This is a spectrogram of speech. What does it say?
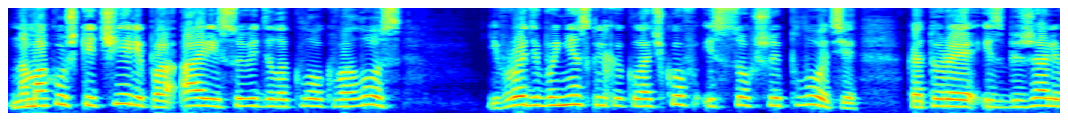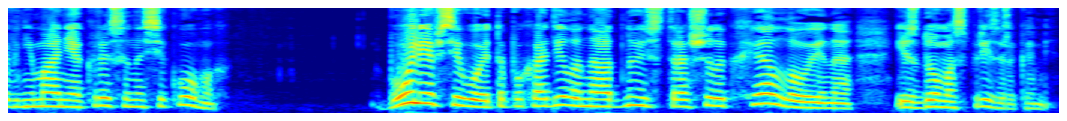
На макушке черепа Айрис увидела клок волос и вроде бы несколько клочков иссохшей плоти, которые избежали внимания крыс и насекомых. Более всего это походило на одну из страшилок Хэллоуина из «Дома с призраками».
